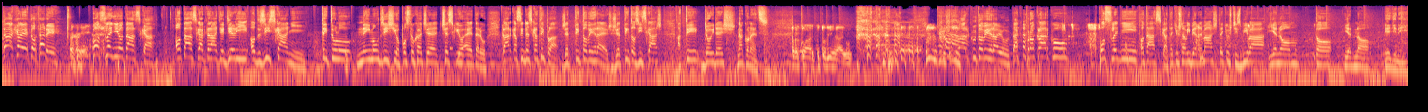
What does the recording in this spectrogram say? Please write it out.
Tak a je to tady. Poslední otázka. Otázka, která tě dělí od získání titulu nejmoudřejšího posluchače českého éteru. Klárka si dneska typla, že ty to vyhraješ, že ty to získáš a ty dojdeš nakonec. Pro Klárku to vyhraju. Pro Klárku to vyhraju. Tak pro Klárku poslední otázka. Teď už na výběr nemáš, teď už ti zbývá jenom to jedno jediný.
